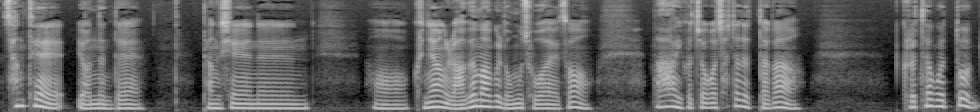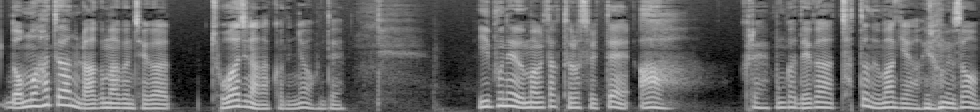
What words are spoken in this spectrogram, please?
상태였는데 당시에는 어 그냥 락 음악을 너무 좋아해서 막 이것저것 찾아 듣다가 그렇다고 또 너무 하드한 락 음악은 제가 좋아하진 않았거든요. 근데 이분의 음악을 딱 들었을 때 아, 그래. 뭔가 내가 찾던 음악이야. 이러면서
